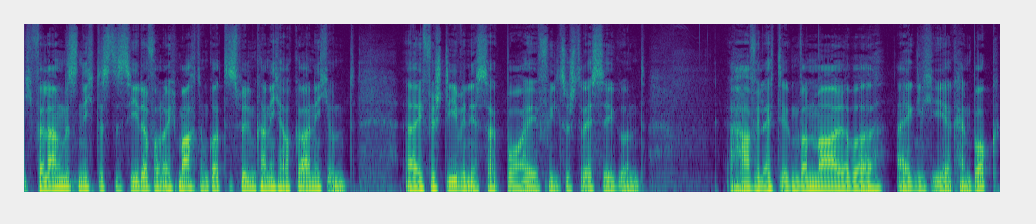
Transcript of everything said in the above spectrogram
ich verlange das nicht, dass das jeder von euch macht. Um Gottes Willen kann ich auch gar nicht. Und äh, ich verstehe, wenn ihr sagt, boah, viel zu stressig und ja, vielleicht irgendwann mal, aber eigentlich eher kein Bock.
